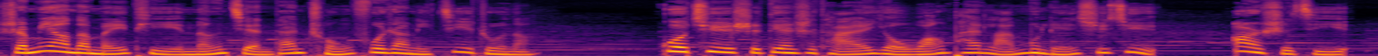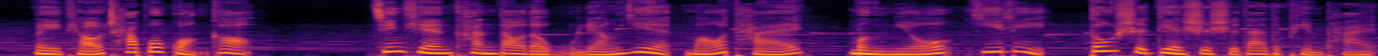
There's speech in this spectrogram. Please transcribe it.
什么样的媒体能简单重复让你记住呢？过去是电视台有王牌栏目连续剧，二十集，每条插播广告。今天看到的五粮液、茅台、蒙牛、伊利都是电视时代的品牌。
